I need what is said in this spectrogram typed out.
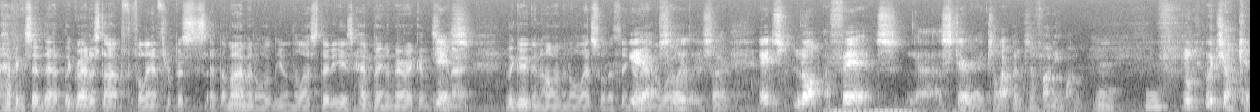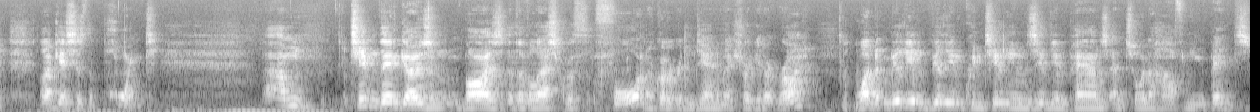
having said that, the greatest art philanthropists at the moment, or you know, in the last thirty years, have been Americans. You Yes. know, the Guggenheim and all that sort of thing Yeah, around the world. absolutely. So it's not a fair uh, stereotype, but it's a funny one, which I, can, I guess is the point. Um, Tim then goes and buys the Velasquez four, and I've got it written down to make sure I get it right. One million billion quintillion zillion pounds and two and a half new pence.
